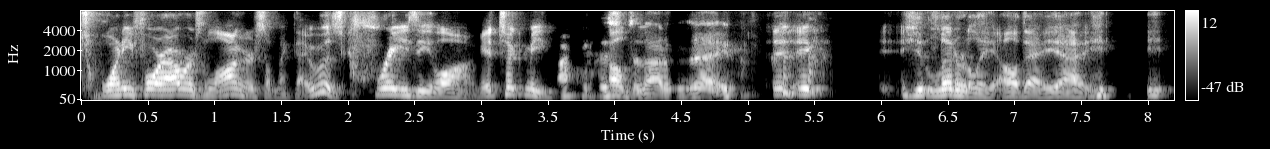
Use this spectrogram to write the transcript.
24 hours long or something like that. It was crazy long. It took me. I to that all day. it, it, literally all day. Yeah. He, it,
